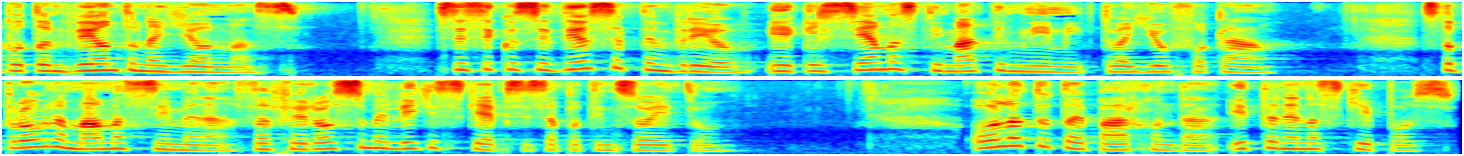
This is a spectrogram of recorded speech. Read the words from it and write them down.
από τον βίον των Αγίων μας. Στις 22 Σεπτεμβρίου η Εκκλησία μας τιμά τη μνήμη του Αγίου Φωκά. Στο πρόγραμμά μας σήμερα θα αφιερώσουμε λίγες σκέψεις από την ζωή του. Όλα του τα υπάρχοντα ήταν ένας κήπος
